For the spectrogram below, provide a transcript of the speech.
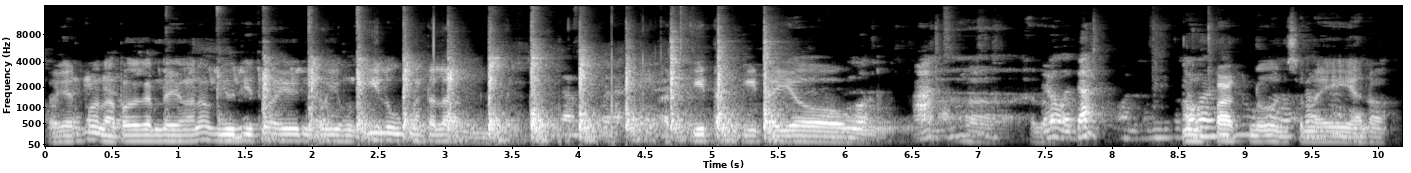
So yan po, napakaganda yung ano, view dito. Ayun po yung ilog matalag. At kitang-kita yung ah, ano, da. yung park doon sa may ano.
